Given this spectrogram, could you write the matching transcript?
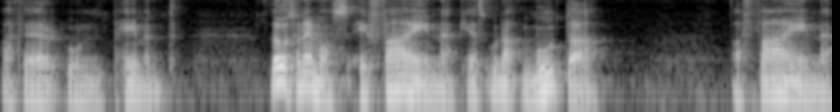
hacer un payment. Luego tenemos a fine, que es una multa. A fine.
